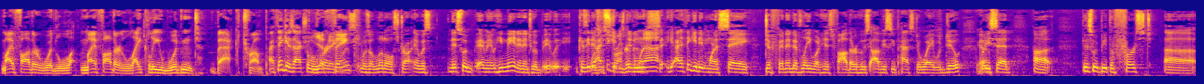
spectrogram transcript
My father would. Li- my father likely wouldn't back Trump. I think his actual You wording was, was a little strong. It was this would. I mean, he made it into a because he. Was I think he just didn't than want that? To say, I think he didn't want to say definitively what his father, who's obviously passed away, would do. Yeah. But he said uh, this would be the first uh,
